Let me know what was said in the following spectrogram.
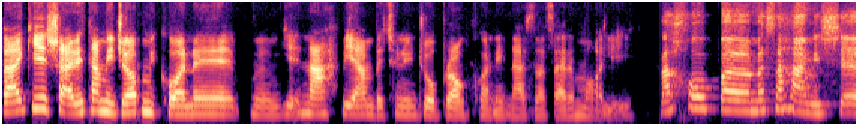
و اگه شرایط هم ایجاب می‌کنه یه نحوی هم بتونین جبران کنین از نظر مالی. و خب مثل همیشه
